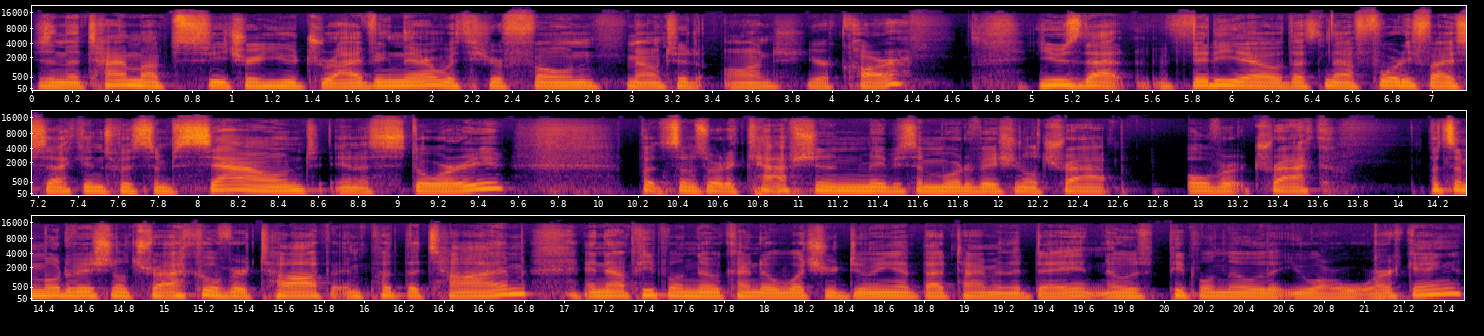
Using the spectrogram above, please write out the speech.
using the time lapse feature, you driving there with your phone mounted on your car. Use that video that's now 45 seconds with some sound in a story. Put some sort of caption, maybe some motivational trap over track put some motivational track over top and put the time and now people know kind of what you're doing at that time of the day. It knows people know that you are working.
